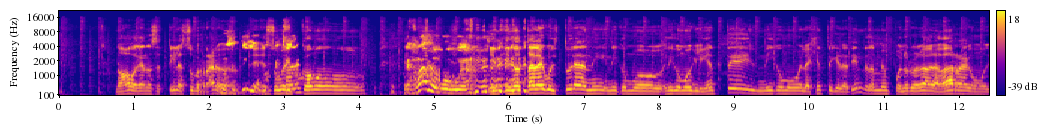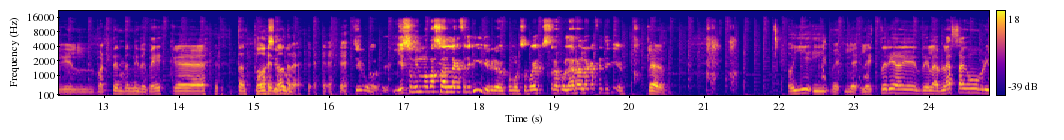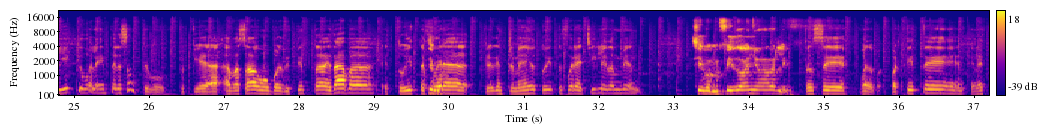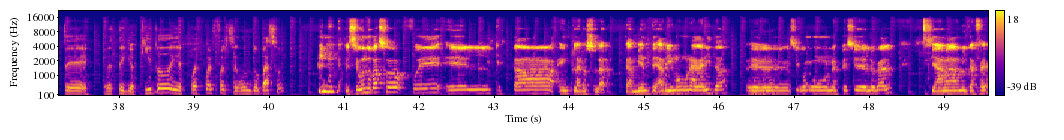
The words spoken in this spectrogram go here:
No, acá no se estila, es súper raro. No se estila, es súper incómodo. es raro, pues, weón. Y, y no está la cultura ni, ni como ni como cliente, ni como la gente que te atiende también por el otro lado de la barra, como que el bartender ni te pesca, están todos Sí, en otra. Sí, po. y eso mismo pasa en la cafetería, yo creo, como se puede extrapolar a la cafetería. Claro. Oye, y la, la historia de, de la plaza como proyecto igual es interesante, po, porque ha, ha pasado como por distintas etapas, estuviste Sí, po. fuera, creo que entre medio estuviste fuera de Chile también, Sí, pues me fui dos años a Berlín. entonces, bueno, pa- partiste en, en este en este kiosquito y después ¿cuál fue el segundo paso? El segundo paso fue el que está en Claro Solar. También te- abrimos una garita, eh, así como una especie de local, se llama Mi Café.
